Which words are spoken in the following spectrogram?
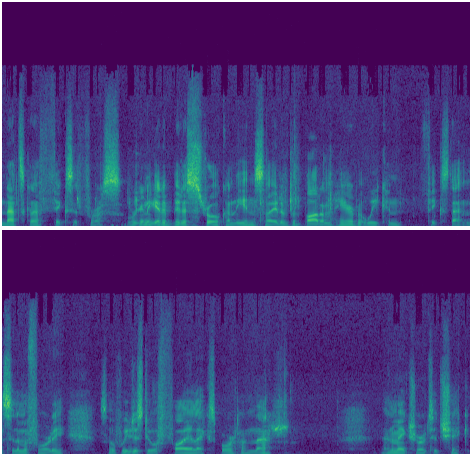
and that's going to fix it for us. We're going to get a bit of stroke on the inside of the bottom here, but we can fix that in Cinema 4D. So if we just do a file export on that, and make sure to check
